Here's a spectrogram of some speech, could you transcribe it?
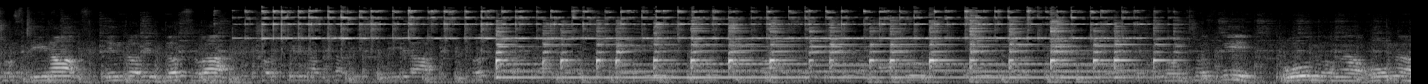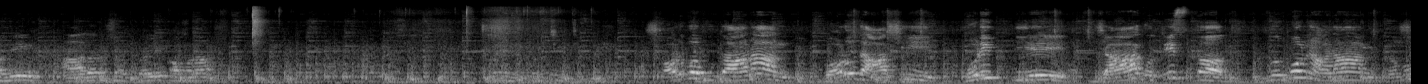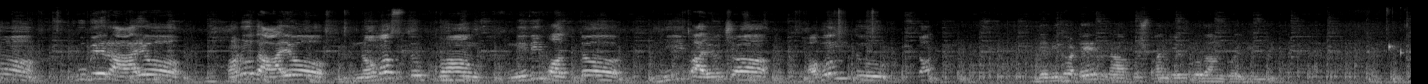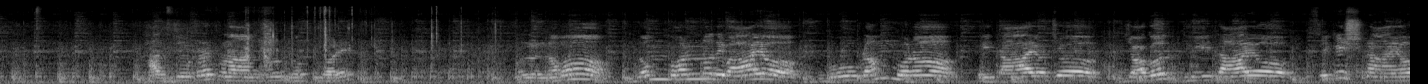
স্বস্তিন ইন্দ্র বিদ্যস্বা স্বস্তিন বিশ্বলীলা স্বস্তি ওম নমঃ ওম হ্রিং আদর শঙ্করী কমলা সর্বভূতানাং বড়দাসী হরিপ্রিয়ে জাগতিস্তৎ গোপনানাং নম কুবেরায় ধনদায়, নমস্তুভ্যং নিধিপদ্ম ধীপায় চ ভবন্তু দেবী ঘটে না পুষ্পাঞ্জলি প্রদান করে দিন। হাত জোর করে প্রণাম করুন, ভক্তি করে। নম ব্রহ্মণ্য দেবায় ব্রাহ্মণ হিতায় চ জগদ্ধিতায় শ্রীকৃষ্ণায়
